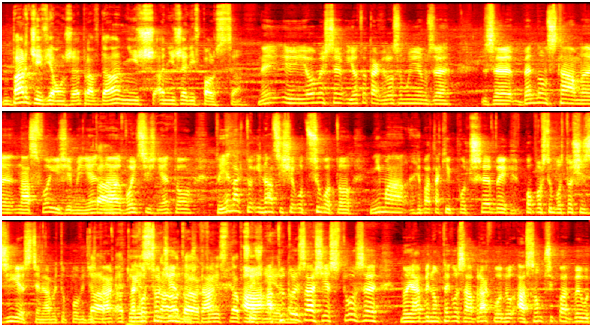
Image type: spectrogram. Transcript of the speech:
bardziej wiąże, prawda, niż aniżeli w Polsce. No i i ja myślę, ja to tak rozumiem, że, że będąc tam e, na swojej ziemi, nie, Tak. na ojczyźnie, to, to jednak to inaczej się odczuło, to nie ma chyba takiej potrzeby po prostu, bo to się zje z tym, jakby to powiedzieć, Tak, tak? a tu tak jest o na- codzienność, tak, tak? jest na a, a tutaj zaś jest to, że no jakby nam tego zabrakło, no a są przykład był e,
